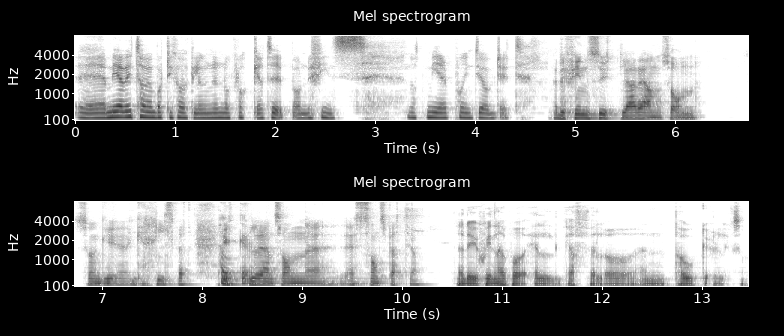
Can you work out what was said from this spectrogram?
Eh, Men jag vill ta mig bort till kakelugnen och plocka typ om det finns något mer pointy object. Ja, Det finns ytterligare en sån, sån gr- grillspett. Poker. Ytterligare en sån, eh, ett sånt spett ja. Ja, det är skillnad på eldgaffel och en poker liksom.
